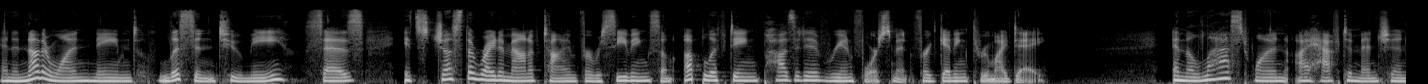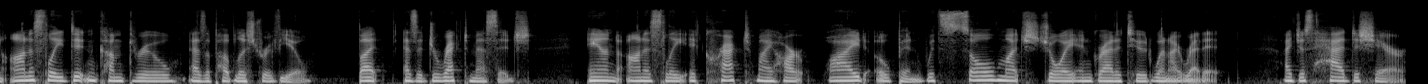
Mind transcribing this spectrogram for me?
And another one named Listen to Me says it's just the right amount of time for receiving some uplifting, positive reinforcement for getting through my day. And the last one I have to mention honestly didn't come through as a published review, but as a direct message. And honestly, it cracked my heart wide open with so much joy and gratitude when I read it. I just had to share.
